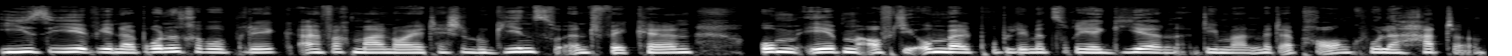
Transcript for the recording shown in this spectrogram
easy wie in der Bundesrepublik, einfach mal neue Technologien zu entwickeln, um eben auf die Umweltprobleme zu reagieren, die man mit der Braunkohle hatte.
